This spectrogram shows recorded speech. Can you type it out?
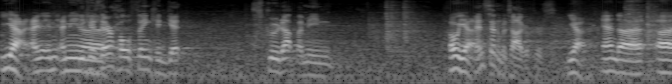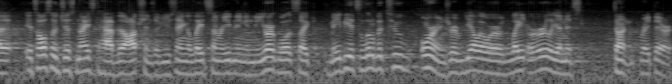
Yeah, I, I mean, because uh, their whole thing can get screwed up. I mean, Oh yeah. And cinematographers. Yeah, and uh, uh, it's also just nice to have the options of you saying a late summer evening in New York. Well, it's like maybe it's a little bit too orange or yellow or late or early, and it's done right there.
